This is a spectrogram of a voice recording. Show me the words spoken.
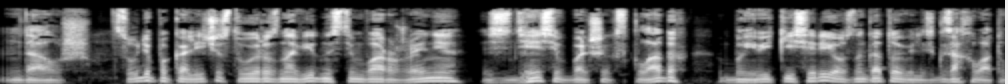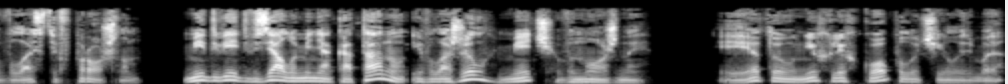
Да уж, судя по количеству и разновидностям вооружения, здесь и в больших складах боевики серьезно готовились к захвату власти в прошлом. Медведь взял у меня катану и вложил меч в ножны. И это у них легко получилось бы.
